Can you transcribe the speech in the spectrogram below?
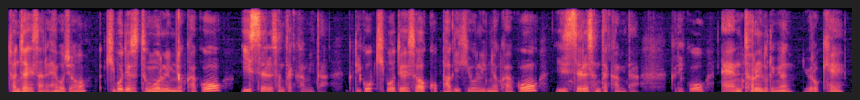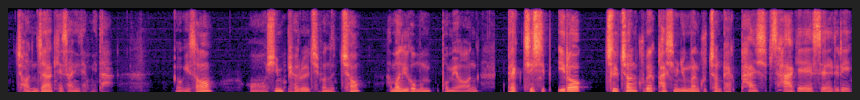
전자 계산을 해보죠. 키보드에서 등호를 입력하고 이 셀을 선택합니다. 그리고 키보드에서 곱하기 기호를 입력하고 이 셀을 선택합니다. 그리고 엔터를 누르면 이렇게 전자 계산이 됩니다. 여기서 어, 쉼표를 집어넣죠. 한번 읽어보면 171억 7,986만 9,184개의 셀들이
